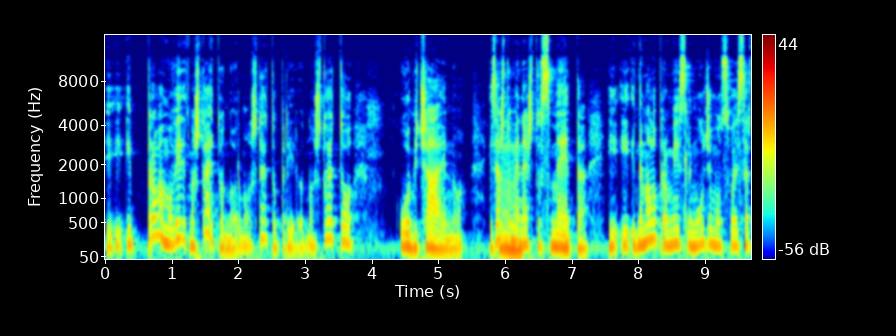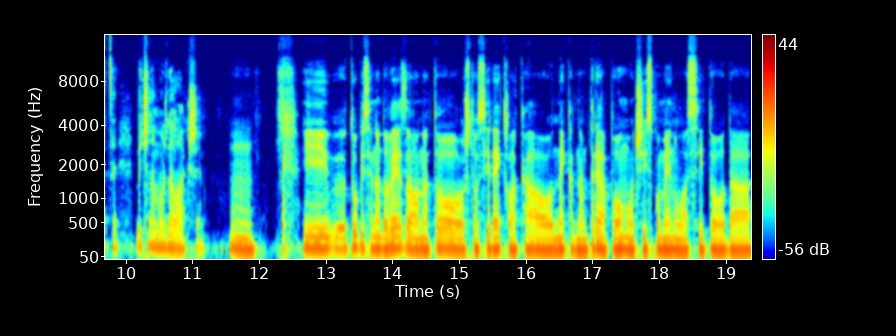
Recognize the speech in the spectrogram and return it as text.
i, i probamo vidjeti, ma šta je to normalno, šta je to prirodno, što je to uobičajeno, i zašto me mm. nešto smeta? I, I, da malo promislim, uđemo u svoje srce, bit će nam možda lakše. Mm. I e, tu bi se nadovezao na to što si rekla kao nekad nam treba pomoć i spomenula si to da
